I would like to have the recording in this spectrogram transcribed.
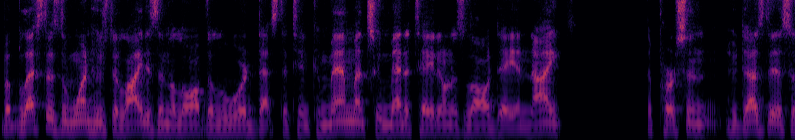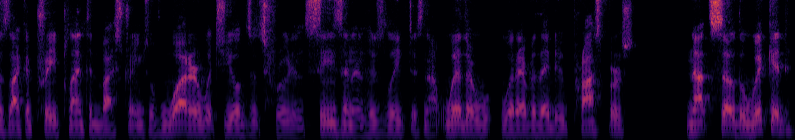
But blessed is the one whose delight is in the law of the Lord. That's the Ten Commandments, who meditate on his law day and night. The person who does this is like a tree planted by streams of water, which yields its fruit in season, and whose leaf does not wither. Whatever they do prospers. Not so the wicked.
